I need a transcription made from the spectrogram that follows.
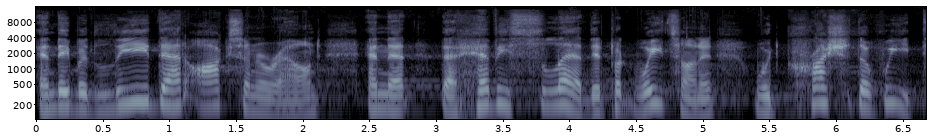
and they would lead that oxen around, and that, that heavy sled, they'd put weights on it, would crush the wheat.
